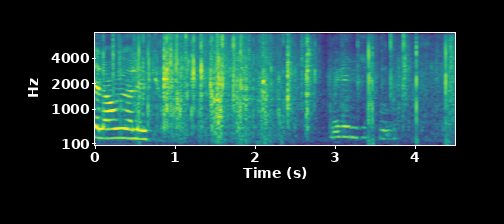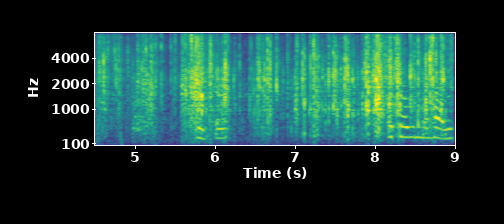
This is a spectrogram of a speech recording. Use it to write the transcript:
Selamünaleyküm. Böyle bir şey oldu. Bakalım. Açalım bakalım.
